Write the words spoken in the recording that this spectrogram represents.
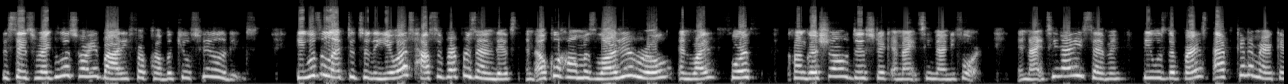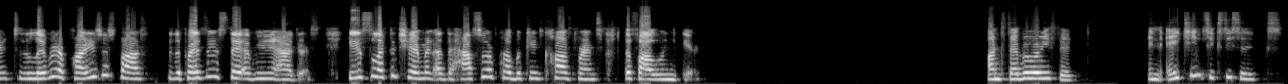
the state's regulatory body for public utilities. He was elected to the U.S. House of Representatives in Oklahoma's larger rural and white fourth congressional district in 1994. In 1997, he was the first African American to deliver a party's response to the President's State of Union address. He was selected chairman of the House of Republican Conference the following year. On February 5th, in 1866,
